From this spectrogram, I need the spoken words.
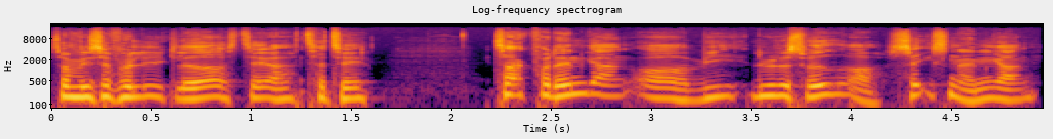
som vi selvfølgelig glæder os til at tage til. Tak for den gang, og vi lyttes ved og ses en anden gang.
